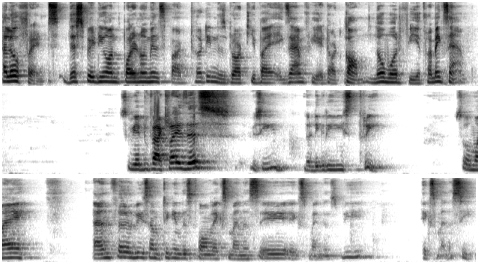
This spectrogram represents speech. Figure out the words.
Hello friends, this video on polynomials part 13 is brought to you by examfear.com. No more fear from exam. So we have to factorize this. You see the degree is 3. So my answer will be something in this form x minus a, x minus b, x minus c.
